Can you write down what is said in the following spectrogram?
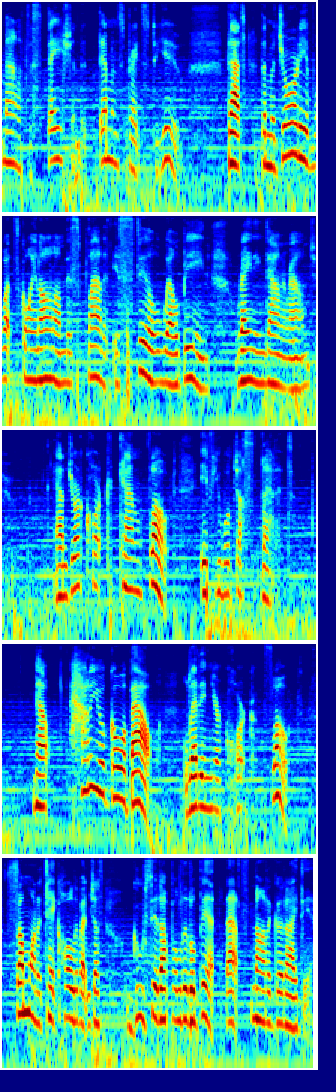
manifestation that demonstrates to you that the majority of what's going on on this planet is still well being raining down around you. And your cork can float if you will just let it. Now, how do you go about letting your cork float? Some want to take hold of it and just goose it up a little bit. That's not a good idea.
